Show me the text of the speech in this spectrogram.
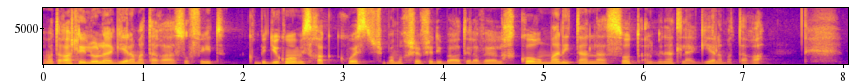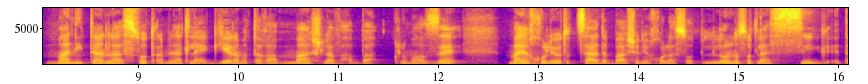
המטרה שלי לא להגיע למטרה הסופית, בדיוק כמו המשחק קווסט במחשב שדיברתי עליו, אלא לחקור מה ניתן לעשות על מנת להגיע למטרה. מה ניתן לעשות על מנת להגיע למטרה, מה השלב הבא. כלומר, זה, מה יכול להיות הצעד הבא שאני יכול לעשות. לא לנסות להשיג את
